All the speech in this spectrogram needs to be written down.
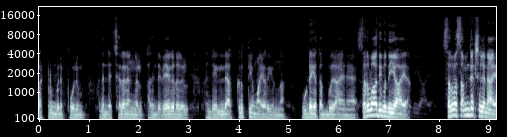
കട്ടുറുമ്പിനെ പോലും അതിന്റെ ചലനങ്ങൾ അതിന്റെ വേഗതകൾ അതിന്റെ എല്ലാ കൃത്യമായി അറിയുന്ന ഉടയ തമ്പുരായനായ സർവാധിപതിയായ സർവസംരക്ഷകനായ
